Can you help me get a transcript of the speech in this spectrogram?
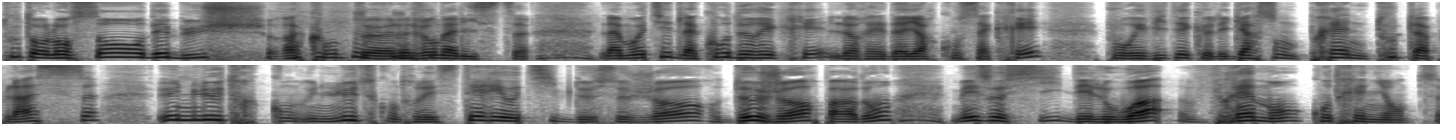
tout en lançant des bûches, raconte euh, la journaliste. La moitié de la cour de récré leur est d'ailleurs consacrée pour éviter que les garçons prennent toute la place. Une lutte, une lutte contre les stéréotypes de ce genre, de genre, pardon, mais aussi des lois vraiment contraignantes.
